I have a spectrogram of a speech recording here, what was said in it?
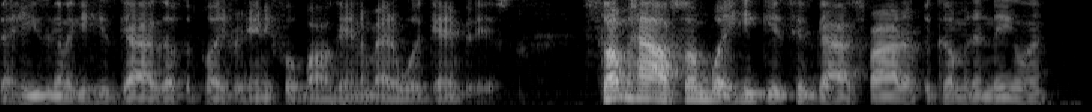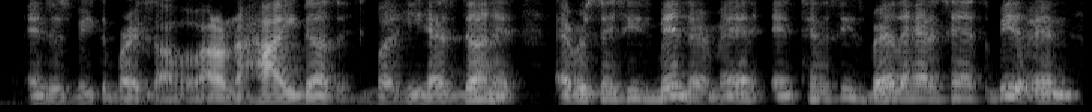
that he's going to get his guys up to play for any football game, no matter what game it is. Somehow, some way, he gets his guys fired up to come into Neyland and just beat the brakes off of. Him. I don't know how he does it, but he has done it ever since he's been there, man. And Tennessee's barely had a chance to beat him. And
